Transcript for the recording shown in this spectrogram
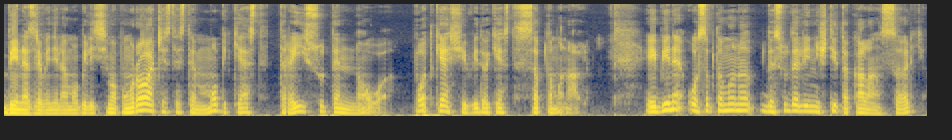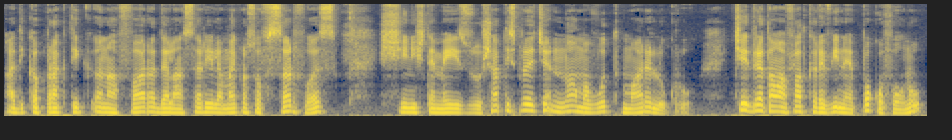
Bine ați revenit la mobilisimo.ro, acesta este MobiCast 309, podcast și videocast săptămânal. Ei bine, o săptămână destul de liniștită ca lansări, adică practic în afară de lansările Microsoft Surface și niște Meizu 17 nu am avut mare lucru. Cei drept am aflat că revine Pocophone-ul,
